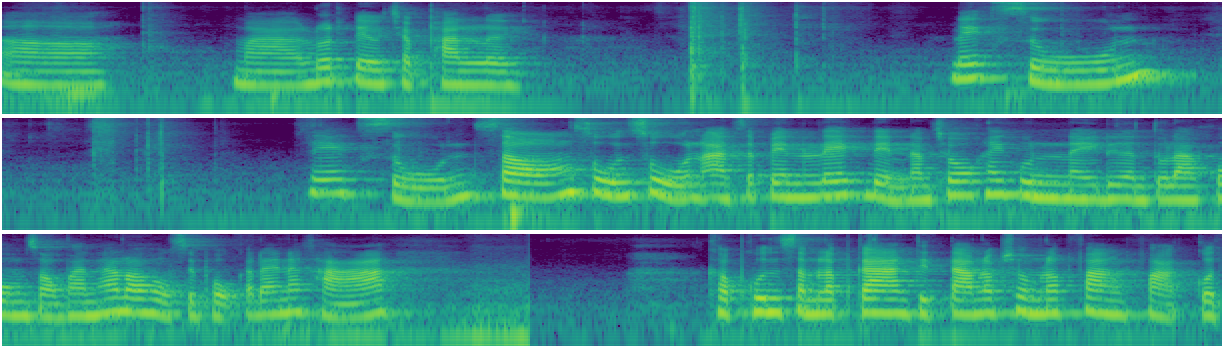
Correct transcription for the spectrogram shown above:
เออมารวดเร็วฉับพลันเลย เลขศูนย์เลเลข0 2 0 0อาจจะเป็นเลขเด่นนำโชคให้คุณในเดือนตุลาคม 2566 ก็ได้นะคะ ขอบคุณสำหรับการติดตามรับชมรับฟังฝากกด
